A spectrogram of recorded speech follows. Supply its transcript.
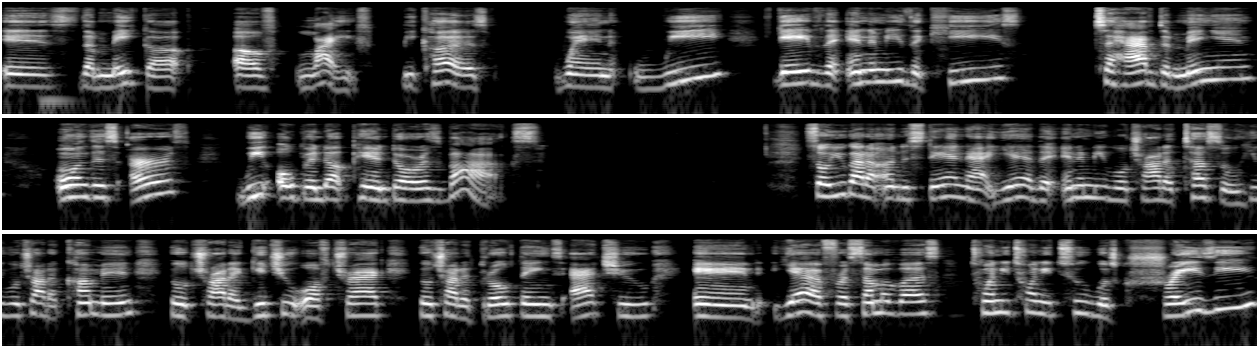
is the makeup of life because when we gave the enemy the keys to have dominion on this earth, we opened up Pandora's box. So you got to understand that, yeah, the enemy will try to tussle. He will try to come in. He'll try to get you off track. He'll try to throw things at you. And yeah, for some of us, 2022 was crazy.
